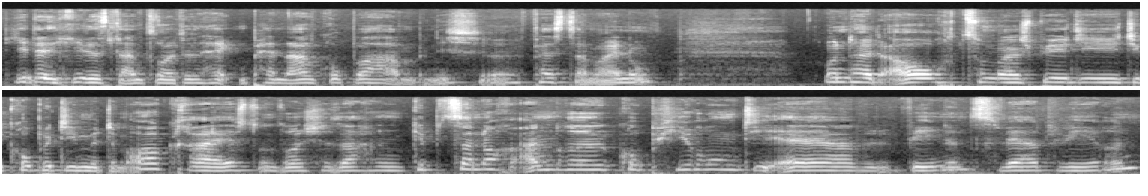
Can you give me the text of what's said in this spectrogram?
Jede, jedes Land sollte eine Heckenpenner-Gruppe haben, bin ich äh, fester Meinung. Und halt auch zum Beispiel die, die Gruppe, die mit dem Ork reist und solche Sachen. Gibt es da noch andere Gruppierungen, die erwähnenswert wären?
